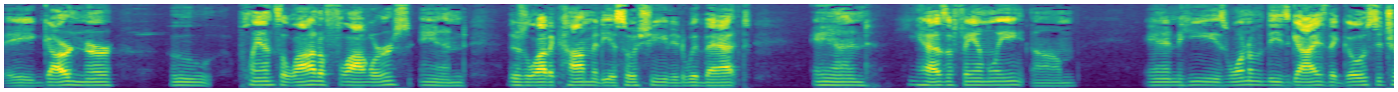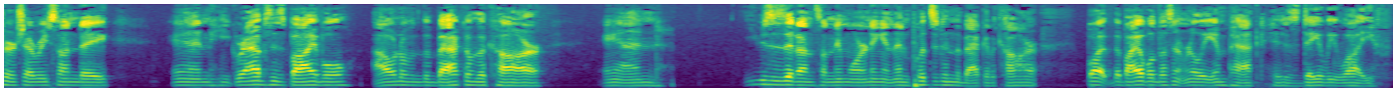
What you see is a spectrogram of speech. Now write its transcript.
a gardener who plants a lot of flowers, and there's a lot of comedy associated with that. And he has a family, um, and he's one of these guys that goes to church every Sunday, and he grabs his Bible out of the back of the car and uses it on Sunday morning and then puts it in the back of the car. But the Bible doesn't really impact his daily life.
